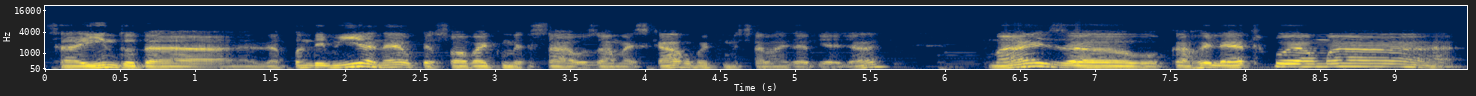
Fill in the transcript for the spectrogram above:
saindo da, da pandemia, né? O pessoal vai começar a usar mais carro, vai começar mais a viajar, mas ah, o carro elétrico é uma,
